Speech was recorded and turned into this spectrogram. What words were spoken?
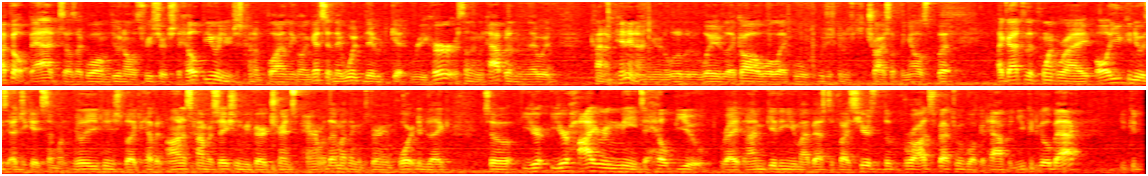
I felt bad because I was like, well, I'm doing all this research to help you, and you're just kind of blindly going against it. And they would they would get rehurt or something would happen, and then they would kind of pin it on you in a little bit of a way, like, oh, well, like, well, we're just going to try something else. But I got to the point where I all you can do is educate someone. Really, you can just like have an honest conversation, and be very transparent with them. I think it's very important to be like, so you're you're hiring me to help you, right? And I'm giving you my best advice. Here's the broad spectrum of what could happen. You could go back you could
